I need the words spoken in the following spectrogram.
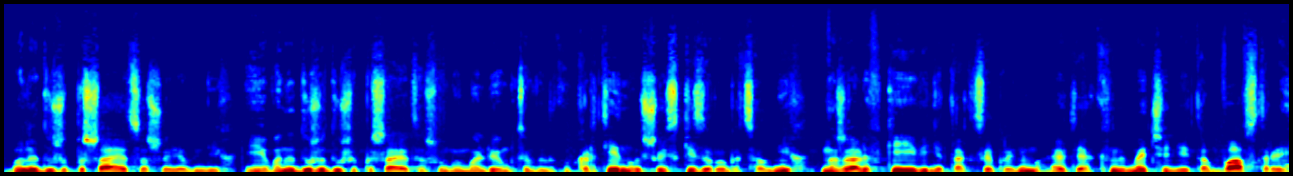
Вони дуже пишаються, що я в них, і вони дуже дуже пишаються, що ми малюємо цю велику картину, і що ескізи робляться в них. На жаль, в Києві не так це приймають, як в Німеччині, там в Австрії.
